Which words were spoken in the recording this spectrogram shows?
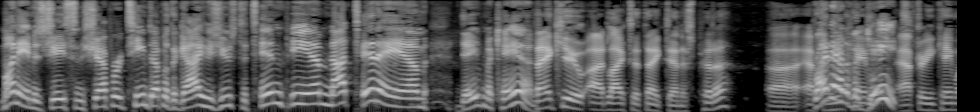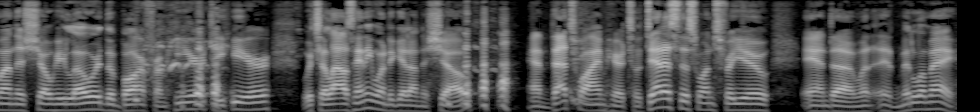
My name is Jason Shepherd, teamed up with a guy who's used to 10 p.m., not 10 a.m., Dave McCann. Thank you. I'd like to thank Dennis Pitta. Uh, right out of came, the gate. After he came on this show, he lowered the bar from here to here, which allows anyone to get on the show. and that's why I'm here. So, Dennis, this one's for you. And uh, middle of May,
